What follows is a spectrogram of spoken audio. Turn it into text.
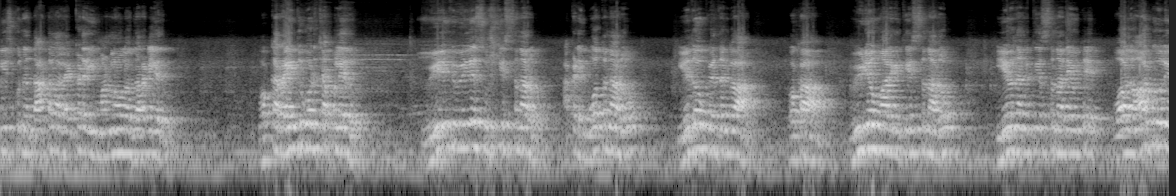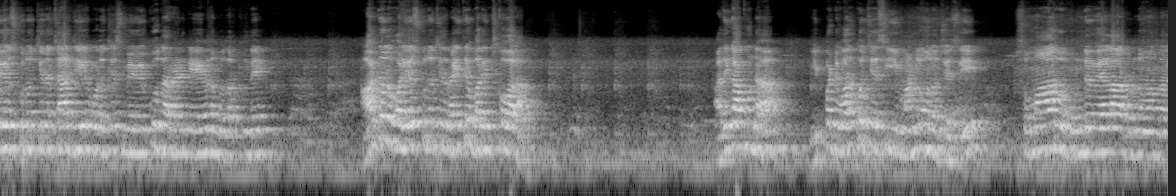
తీసుకున్న దాఖలాలు ఎక్కడ ఈ మండలంలో జరగలేదు. ఒక్క రైతు కూడా చెప్పలేదు. వీళ్ళకి వీళ్ళే సృష్టిస్తున్నారు. అక్కడికి పోతున్నారు. ఏదో ఒక విధంగా ఒక వీడియో మారికి తీస్తున్నారు. ఏ విధంగా తీస్తున్నారు ఏమంటే? వాళ్ళు ఆటోలు వేసుకుని వచ్చిన ఛార్జీలు కూడా వచ్చేసి మేము ఎక్కువ ధర అంటే ఏ విధంగా కుదురుతుంది? ఆటోలు వాళ్ళు వేసుకుని వచ్చిన రైతే భరించుకోవాలా? అది కాకుండా ఇప్పటి వరకు వచ్చేసి ఈ మండలంలో వచ్చేసి సుమారు రెండు వేల రెండు వందల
